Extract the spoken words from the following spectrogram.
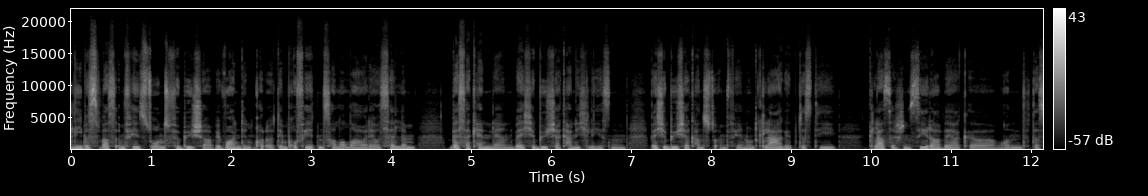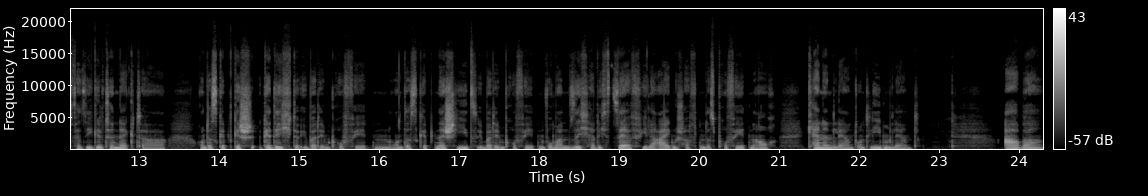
Liebes, was empfiehlst du uns für Bücher? Wir wollen den, den Propheten sallallahu alaihi wasallam besser kennenlernen. Welche Bücher kann ich lesen? Welche Bücher kannst du empfehlen? Und klar gibt es die klassischen Sira-Werke und das versiegelte Nektar und es gibt Gesch Gedichte über den Propheten und es gibt Nashids über den Propheten, wo man sicherlich sehr viele Eigenschaften des Propheten auch kennenlernt und lieben lernt. Aber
